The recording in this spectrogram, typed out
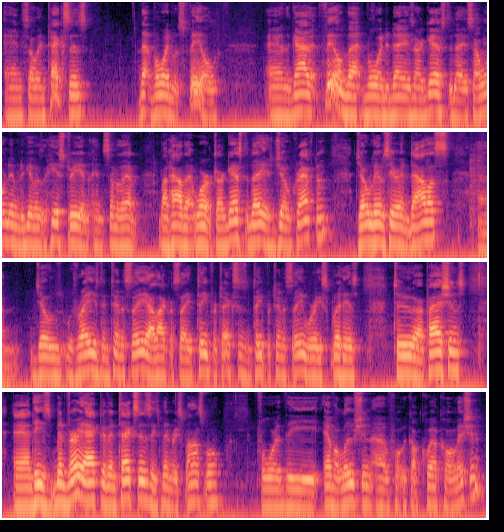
And so in Texas, that void was filled and the guy that filled that void today is our guest today. So I wanted him to give us a history and, and some of that about how that works. Our guest today is Joe Crafton. Joe lives here in Dallas. Um, Joe was raised in Tennessee. I like to say T for Texas and T for Tennessee, where he split his two uh, passions. And he's been very active in Texas. He's been responsible for the evolution of what we call Quail Coalition,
